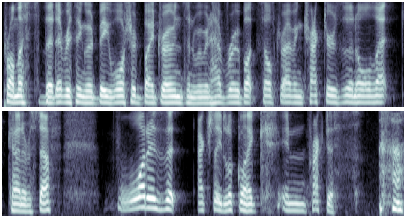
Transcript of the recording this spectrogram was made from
promised that everything would be watered by drones and we would have robot self driving tractors and all that kind of stuff. What does it actually look like in practice?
